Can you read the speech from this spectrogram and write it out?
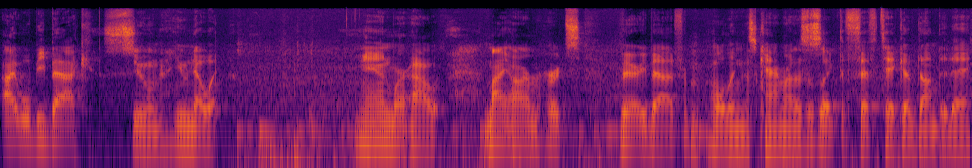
I will be back soon. You know it. And we're out. My arm hurts very bad from holding this camera. This is like the fifth take I've done today.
